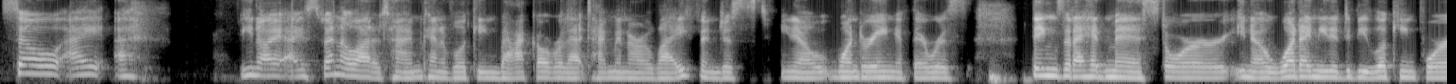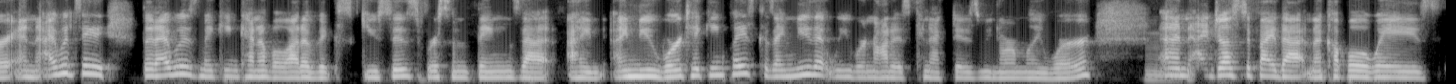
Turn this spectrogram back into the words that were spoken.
So I, I you know, I, I, spent a lot of time kind of looking back over that time in our life and just, you know, wondering if there was things that I had missed or, you know, what I needed to be looking for. And I would say that I was making kind of a lot of excuses for some things that I, I knew were taking place because I knew that we were not as connected as we normally were. Mm. And I justified that in a couple of ways.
